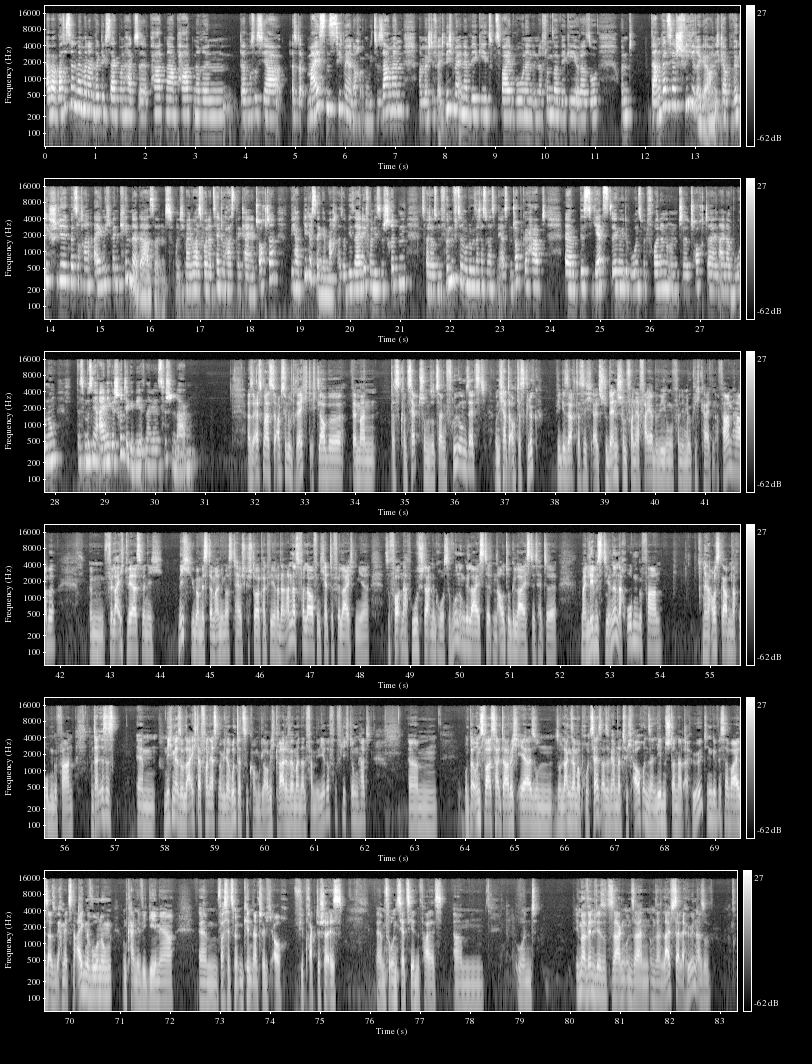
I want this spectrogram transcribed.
Aber was ist denn, wenn man dann wirklich sagt, man hat äh, Partner, Partnerin, da muss es ja, also meistens zieht man ja noch irgendwie zusammen, man möchte vielleicht nicht mehr in der WG zu zweit wohnen, in der Fünfer-WG oder so. Und dann wird es ja schwieriger. Und ich glaube, wirklich schwierig wird es doch dann eigentlich, wenn Kinder da sind. Und ich meine, du hast vorhin erzählt, du hast eine kleine Tochter. Wie habt ihr das denn gemacht? Also wie seid ihr von diesen Schritten 2015, wo du gesagt hast, du hast den ersten Job gehabt, äh, bis jetzt irgendwie du wohnst mit Freundin und äh, Tochter in einer Wohnung? Das müssen ja einige Schritte gewesen sein, die dazwischen lagen. Also erstmal hast du absolut recht. Ich glaube, wenn man das Konzept schon sozusagen früh umsetzt, und ich hatte auch das Glück, wie gesagt, dass ich als Student schon von der Feierbewegung, von den Möglichkeiten erfahren habe. Ähm, vielleicht wäre es, wenn ich nicht über Mr. Money Mustache gestolpert wäre, dann anders verlaufen. Ich hätte vielleicht mir sofort nach Berufsstart eine große Wohnung geleistet, ein Auto geleistet, hätte meinen Lebensstil ne, nach oben gefahren, meine Ausgaben nach oben gefahren. Und dann ist es ähm, nicht mehr so leicht, davon erstmal wieder runterzukommen, glaube ich, gerade wenn man dann familiäre Verpflichtungen hat. Ähm, und bei uns war es halt dadurch eher so ein, so ein langsamer Prozess. Also wir haben natürlich auch unseren Lebensstandard erhöht in gewisser Weise. Also wir haben jetzt eine eigene Wohnung und keine WG mehr, ähm, was jetzt mit dem Kind natürlich auch viel praktischer ist, ähm, für uns jetzt jedenfalls. Ähm, und immer wenn wir sozusagen unseren, unseren Lifestyle erhöhen, also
